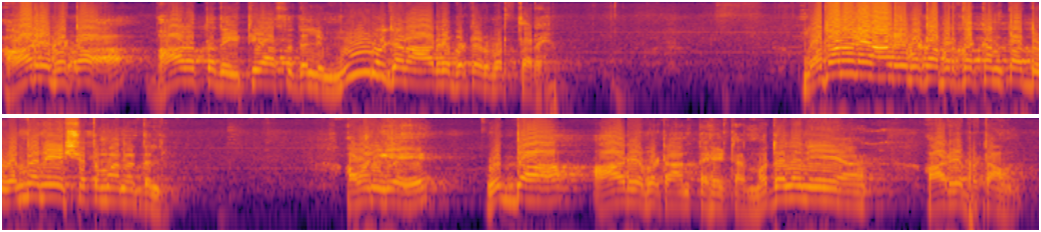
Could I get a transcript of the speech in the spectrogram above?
ಆರ್ಯಭಟ ಭಾರತದ ಇತಿಹಾಸದಲ್ಲಿ ಮೂರು ಜನ ಆರ್ಯಭಟರು ಬರ್ತಾರೆ. ಮೊದಲನೇ ಆರ್ಯಭಟ ಬರ್ತಕ್ಕಂಥದ್ದು ಒಂದನೇ ಶತಮಾನದಲ್ಲಿ. ಅವನಿಗೆ ವೃದ್ಧ ಆರ್ಯಭಟ ಅಂತ ಹೇಳ್ತಾರೆ. ಮೊದಲನೆಯ ಆರ್ಯಭಟ ಅವನು.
